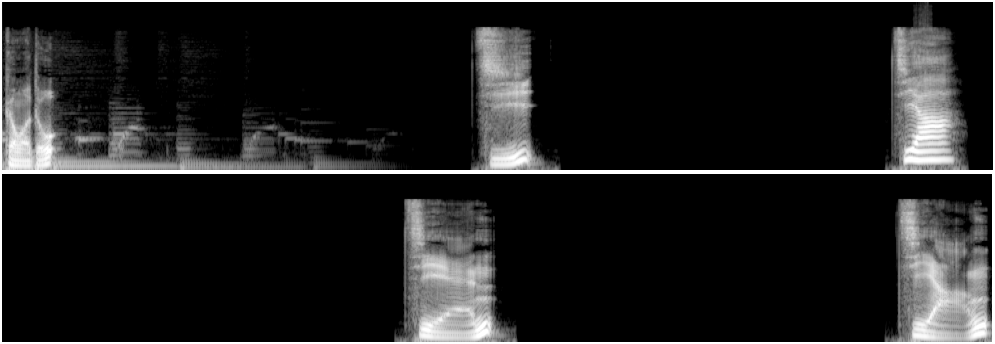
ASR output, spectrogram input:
跟我读：急、加。减、讲、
